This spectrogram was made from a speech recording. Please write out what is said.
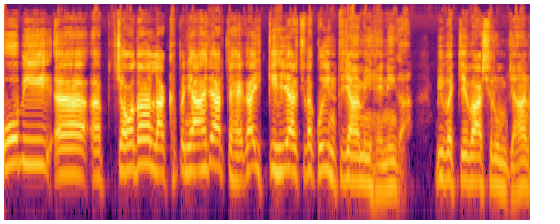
ਉਹ ਵੀ ਅ, 14 ਲੱਖ 50 ਹਜ਼ਾਰ ਚ ਹੈਗਾ 21000 ਚ ਤਾਂ ਕੋਈ ਇੰਤਜ਼ਾਮ ਹੀ ਹੈ ਨਹੀਂਗਾ ਵੀ ਬੱਚੇ ਵਾਸ਼ਰੂਮ ਜਾਣ।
